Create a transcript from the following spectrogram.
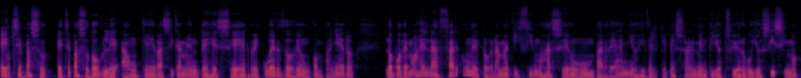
Este paso, este paso doble, aunque básicamente es ese recuerdo de un compañero, lo podemos enlazar con el programa que hicimos hace un par de años y del que personalmente yo estoy orgullosísimo,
